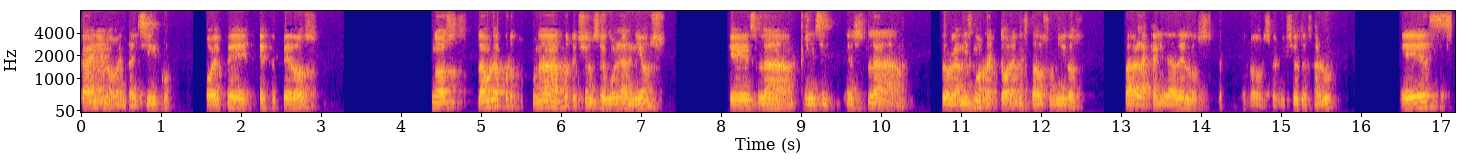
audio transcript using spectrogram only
KN95 o FFP2 nos da una, una protección según la NIOSH, que es, la, es la, el organismo rector en Estados Unidos para la calidad de los, de los servicios de salud. Es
